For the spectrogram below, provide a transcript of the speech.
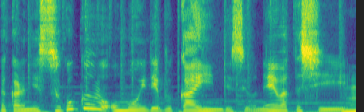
だからねすごく思い出深いんですよね私。うん。う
